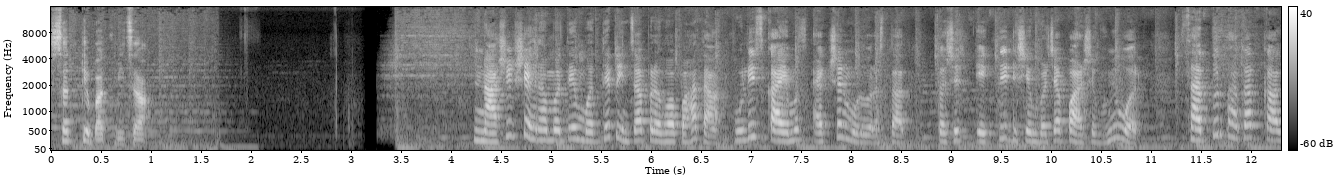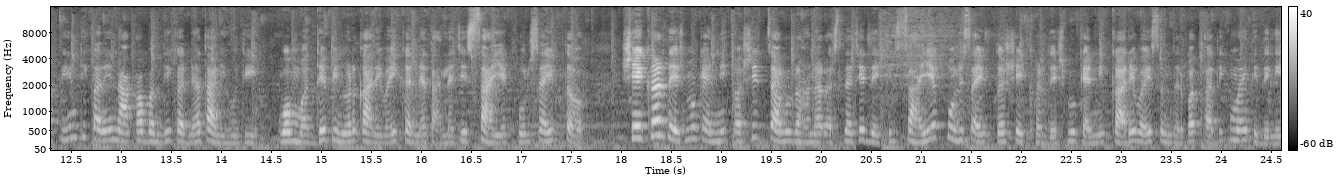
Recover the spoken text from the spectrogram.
सत्य बातमीचा. नाशिक शहरामध्ये मद्यपींचा प्रभाव पाहता पोलीस कायमच ॲक्शन मोडवर असतात तसेच एकतीस डिसेंबरच्या पार्श्वभूमीवर सातपूर भागात काल तीन ठिकाणी नाकाबंदी करण्यात आली होती व मद्यपींवर कार्यवाही करण्यात आल्याचे सहाय्यक पोलीस आयुक्त शेखर देशमुख यांनी अशीच चालू राहणार असल्याचे देखील सहाय्यक पोलीस आयुक्त शेखर देशमुख यांनी कार्यवाही संदर्भात अधिक माहिती दिली.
